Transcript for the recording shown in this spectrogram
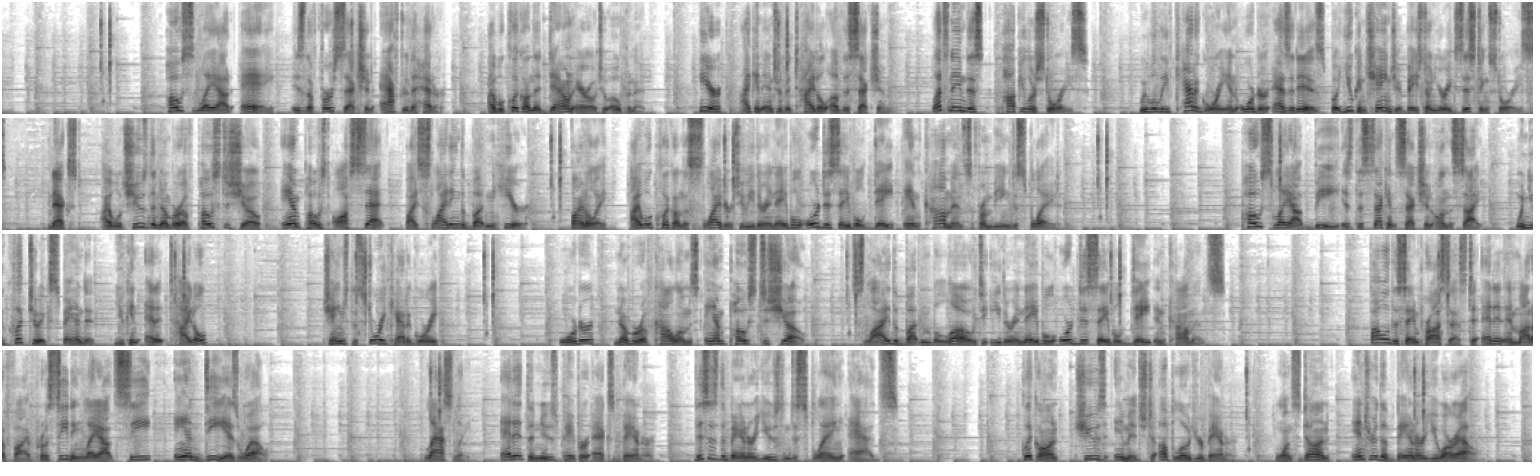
Post Layout A is the first section after the header. I will click on the down arrow to open it. Here, I can enter the title of the section. Let's name this Popular Stories. We will leave category and order as it is, but you can change it based on your existing stories. Next, I will choose the number of posts to show and post offset by sliding the button here. Finally, I will click on the slider to either enable or disable date and comments from being displayed. Post Layout B is the second section on the site. When you click to expand it, you can edit title, change the story category, order, number of columns, and post to show slide the button below to either enable or disable date and comments. Follow the same process to edit and modify proceeding layout C and D as well. Lastly, edit the Newspaper X banner. This is the banner used in displaying ads. Click on Choose Image to upload your banner. Once done, enter the banner URL.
